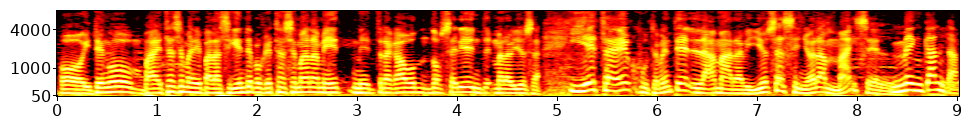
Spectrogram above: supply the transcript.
Hoy tengo para esta semana y para la siguiente, porque esta semana me, me he tragado dos series maravillosas. Y esta es justamente la maravillosa señora Maisel. Me encanta.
